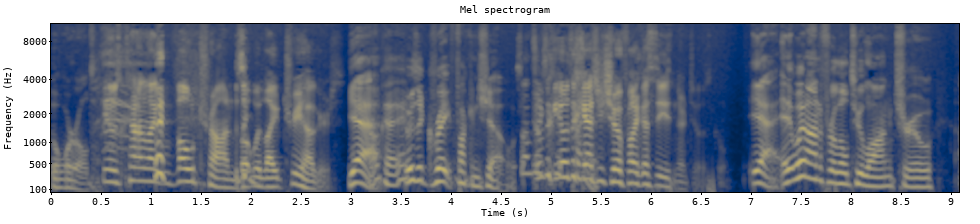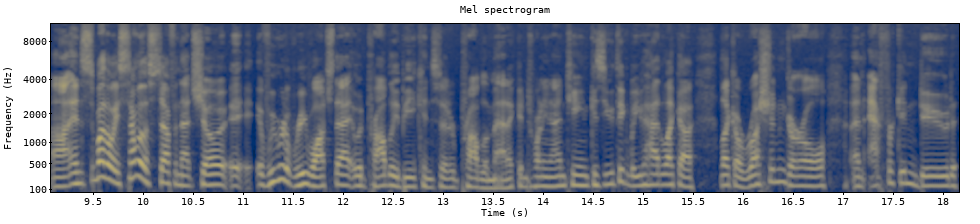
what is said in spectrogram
the world. It was kind of like Voltron, but with like tree huggers. Yeah, Okay. It was a great fucking show. It was, a, it was a catchy show for like a season or two. It was cool. Yeah, it went on for a little too long. True. Uh, and so, by the way, some of the stuff in that show, if we were to rewatch that, it would probably be considered problematic in 2019 because you think, but you had like a like a Russian girl, an African dude,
